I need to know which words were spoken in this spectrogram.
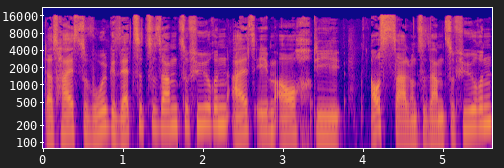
Das heißt, sowohl Gesetze zusammenzuführen, als eben auch die Auszahlung zusammenzuführen.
